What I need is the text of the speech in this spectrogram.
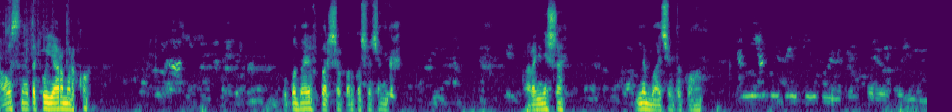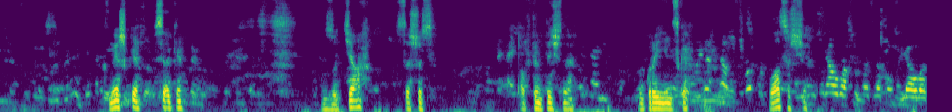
А ось на таку ярмарку попадаю вперше в парку Шевченка. Раніше не бачив такого. Книжки всякі, взуття, все щось автентичне, українське. Ласощі, я у вас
